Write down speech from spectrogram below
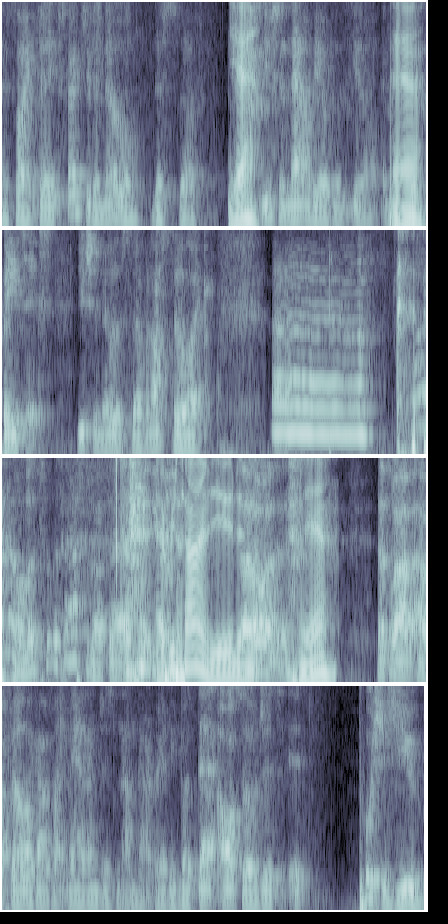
it's like they expect you to know this stuff yeah, you should now be able to, you know, Yeah. the basics. You should know this stuff, and I'm still like, uh, I don't know. Let's let's ask about that. You know? every time, dude. So and- don't- yeah, that's why I, I felt like I was like, man, I'm just I'm not ready. But that also just it pushes you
